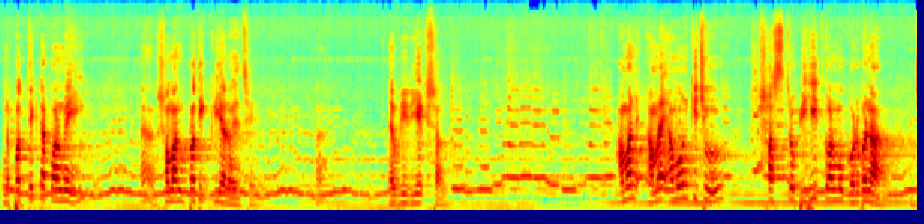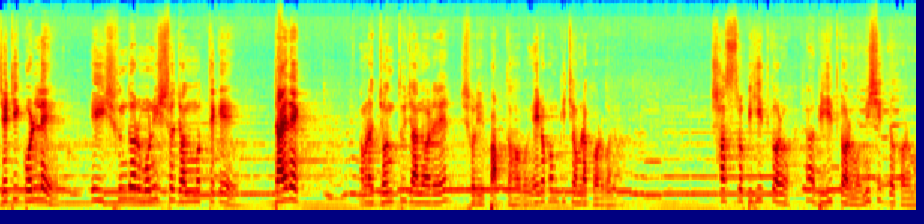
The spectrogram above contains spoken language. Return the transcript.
মানে প্রত্যেকটা কর্মেই হ্যাঁ সমান প্রতিক্রিয়া রয়েছে। এভরি রিয়েকশন আমার, আমরা এমন কিছু শাস্ত্রবিহিত কর্ম করব না। যেটি করলে এই সুন্দর মনুষ্য জন্ম থেকে ডাইরেক্ট আমরা জন্তু জানোয়ারের শরীর প্রাপ্ত হব। এরকম কিছু আমরা করব না। শাস্ত্রবিহিত কর্ম হ্যাঁ বিহিত কর্ম নিষিদ্ধ কর্ম।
